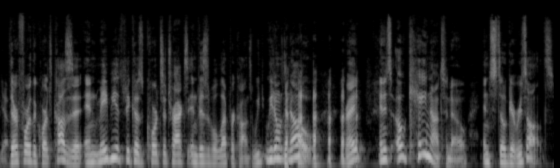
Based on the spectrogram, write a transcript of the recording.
Yep. Therefore, the quartz causes it. And maybe it's because quartz attracts invisible leprechauns. We, we don't know, right? And it's okay not to know and still get results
